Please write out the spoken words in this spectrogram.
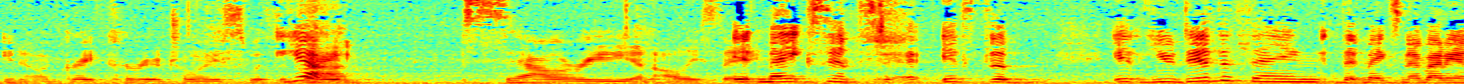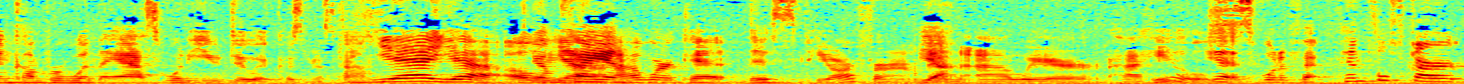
you know, a great career choice with a Yeah. great salary and all these things. It makes sense to. It's the. It, you did the thing that makes nobody uncomfortable when they ask, "What do you do at Christmas time?" Yeah, yeah. Oh, You know yeah. saying? I work at this PR firm, Yeah. and I wear high heels. Yes. What that pencil skirt?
